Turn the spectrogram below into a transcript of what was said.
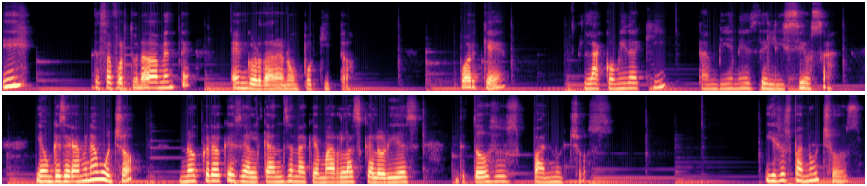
y, desafortunadamente, engordarán un poquito. Porque la comida aquí también es deliciosa. Y aunque se camina mucho, no creo que se alcancen a quemar las calorías de todos esos panuchos. Y esos panuchos,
